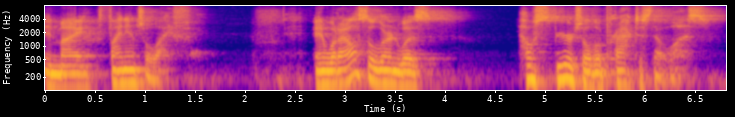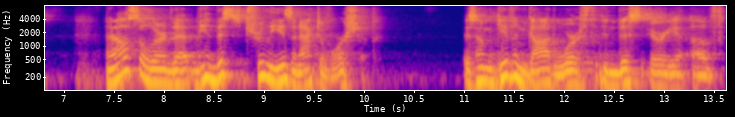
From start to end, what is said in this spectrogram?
in my financial life. And what I also learned was how spiritual of a practice that was. And I also learned that, man, this truly is an act of worship. Is I'm giving God worth in this area of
